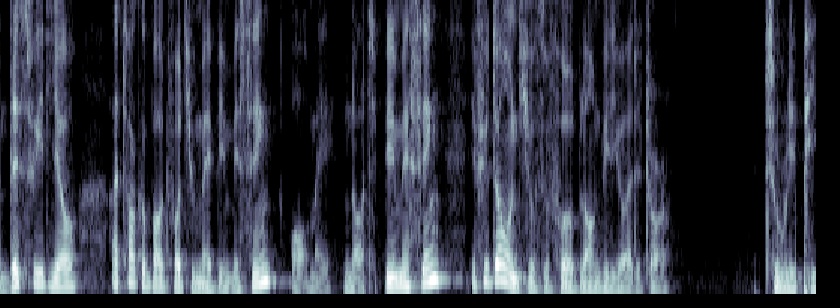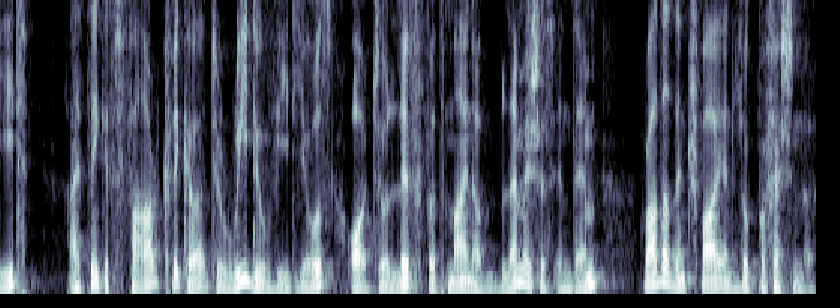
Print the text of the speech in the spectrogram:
In this video I talk about what you may be missing or may not be missing if you don't use a full-blown video editor. To repeat, I think it's far quicker to redo videos or to live with minor blemishes in them rather than try and look professional.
